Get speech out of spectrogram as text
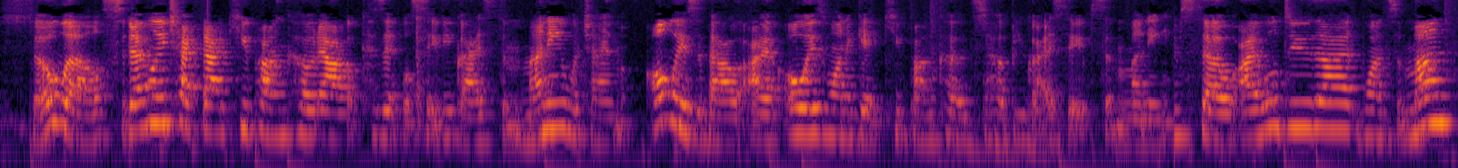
so well. So definitely check that coupon code out because it will save you guys some money, which I'm always about. I always want to get coupon codes to help you guys save some money. So I will do that once a month.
